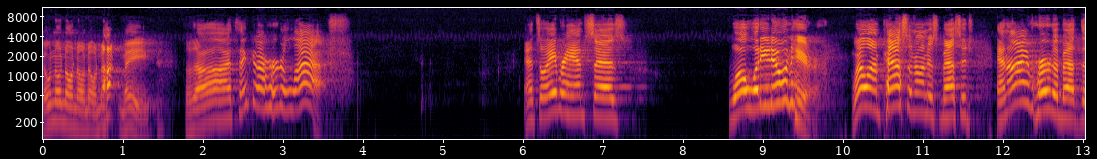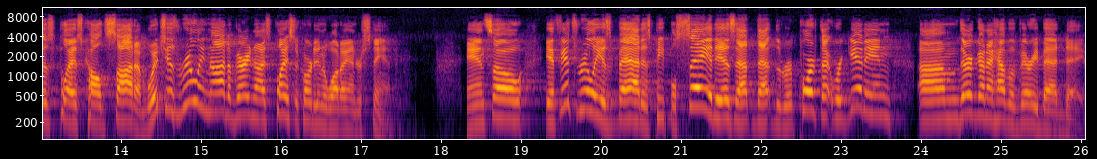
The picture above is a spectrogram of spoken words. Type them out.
No, no, no, no, no, not me. Says, uh, I think I heard a laugh. And so Abraham says, Well, what are you doing here? Well, I'm passing on this message. And I've heard about this place called Sodom, which is really not a very nice place according to what I understand. And so, if it's really as bad as people say it is, that, that the report that we're getting, um, they're going to have a very bad day.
